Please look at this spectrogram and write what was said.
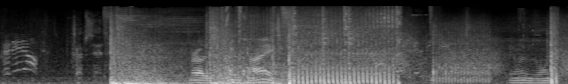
Grenade out. Trap set. Bro, this is too high. Yeah, one of them's one.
